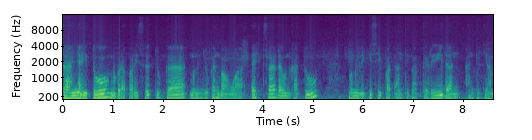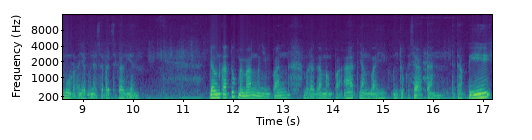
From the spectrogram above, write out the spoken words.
Tak hanya itu, beberapa riset juga menunjukkan bahwa ekstra daun katuk memiliki sifat antibakteri dan anti jamur, ayah bunda sahabat sekalian. Daun katuk memang menyimpan beragam manfaat yang baik untuk kesehatan, tetapi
